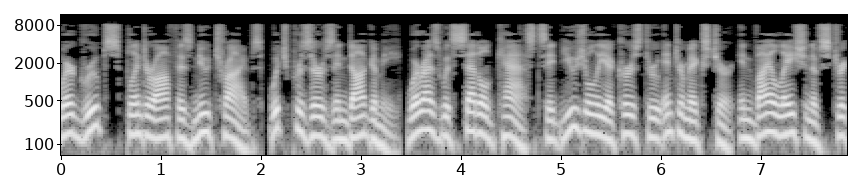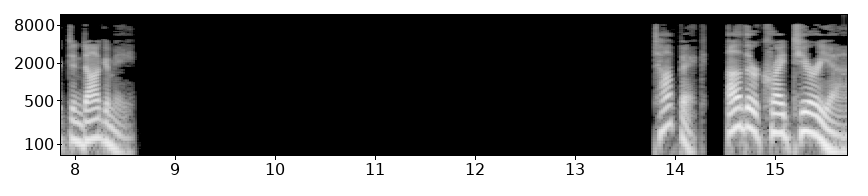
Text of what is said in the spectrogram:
where groups splinter off as new tribes, which preserves endogamy, whereas with settled castes it usually occurs through intermixture in violation of strict endogamy. Other criteria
